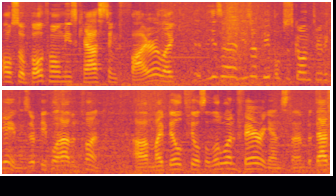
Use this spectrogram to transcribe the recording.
Also, both homies casting fire. Like, these are, these are people just going through the game. These are people having fun. Uh, my build feels a little unfair against them, but that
